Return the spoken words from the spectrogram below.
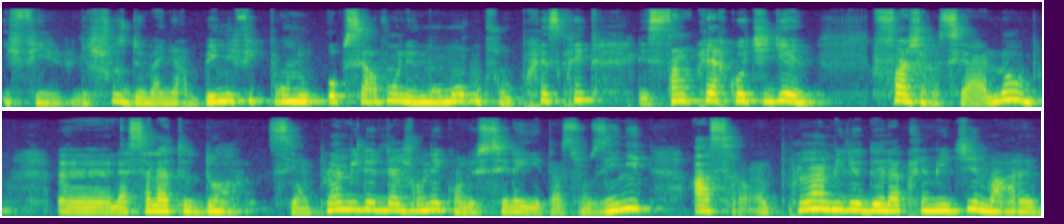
il fait les choses de manière bénéfique pour nous. Observons les moments où sont prescrites les cinq prières quotidiennes. Fajr, c'est à l'aube. Euh, la salat d'or, c'est en plein milieu de la journée quand le soleil est à son zénith. Asr, en plein milieu de l'après-midi. Maghreb,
